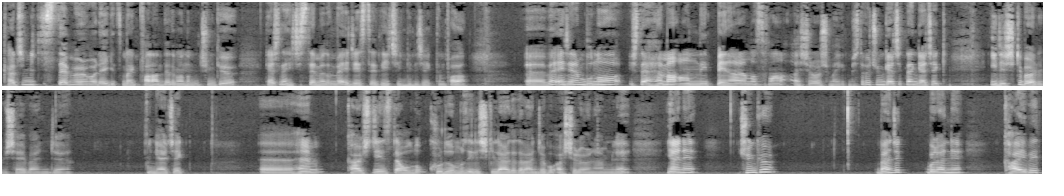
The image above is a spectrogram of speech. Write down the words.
kardeşim hiç istemiyorum oraya gitmek falan dedim hanım. Çünkü gerçekten hiç istemiyordum ve Ece istediği için gidecektim falan. Ee, ve Ece'nin bunu işte hemen anlayıp beni araması falan aşırı hoşuma gitmişti. Ve çünkü gerçekten gerçek ilişki böyle bir şey bence. Gerçek e, hem karşı cinsle oldu, kurduğumuz ilişkilerde de bence bu aşırı önemli. Yani çünkü bence böyle hani kaybet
